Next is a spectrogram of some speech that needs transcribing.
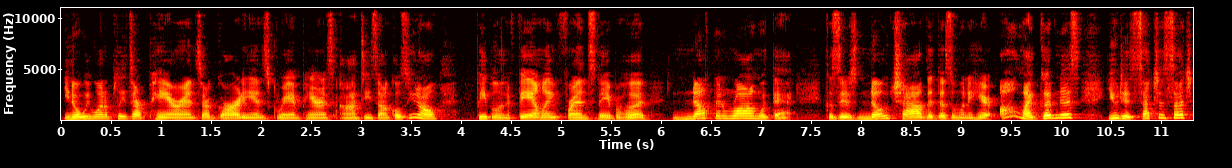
You know, we want to please our parents, our guardians, grandparents, aunties, uncles, you know, people in the family, friends, neighborhood. Nothing wrong with that. Because there's no child that doesn't want to hear, oh my goodness, you did such and such.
